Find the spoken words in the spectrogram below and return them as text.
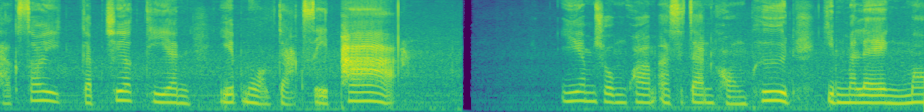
ถักสร้อยกับเชือกเทียน เย็บหมวกจากเศษผ้า เยี่ยมชมความอัศจรรย์ของพืช กินแมลงหม้อ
